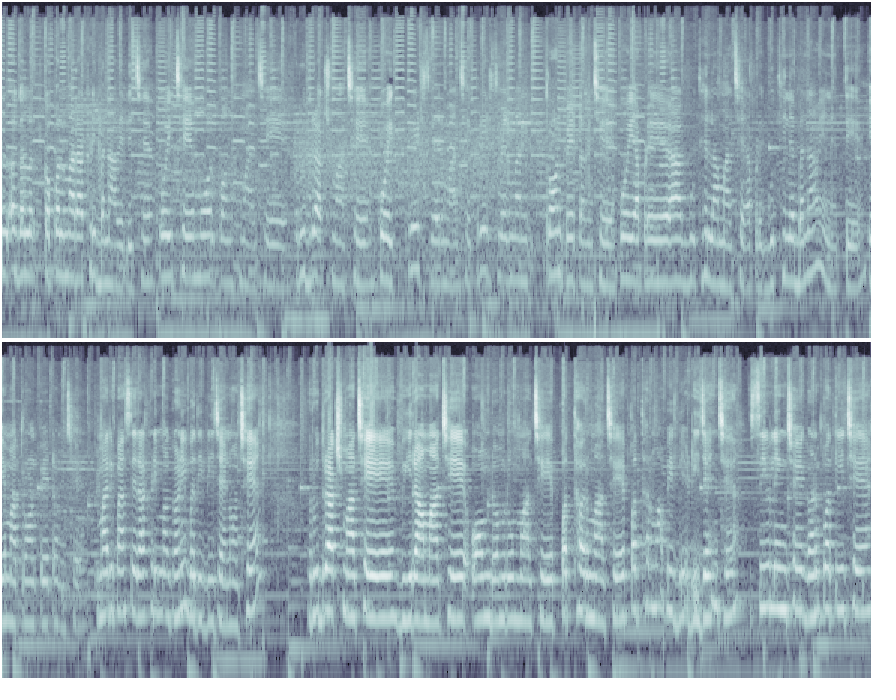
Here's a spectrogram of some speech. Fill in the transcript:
અલગ અલગ કપલમાં રાખડી બનાવેલી છે. કોઈ છે મોરપંખમાં છે, રુદ્રાક્ષમાં છે, કોઈ ક્રિટ્સવેરમાં છે. ક્રિટ્સવેરમાં ત્રણ પેટર્ન છે. કોઈ આપણે આ ગુથેલામાં છે. આપણે ગુથીને બનાવીએ ને તે, એમાં ત્રણ પેટર્ન છે. મારી પાસે રાખડીમાં ઘણી બધી ડિઝાઇનો છે. રુદ્રાક્ષમાં છે, વીરામાં છે, ઓમ ડમરૂમાં છે, પથ્થરમાં છે. પથ્થરમાં બી બે ડિઝાઇન છે. શિવલિંગ છે, ગણપતિ છે.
